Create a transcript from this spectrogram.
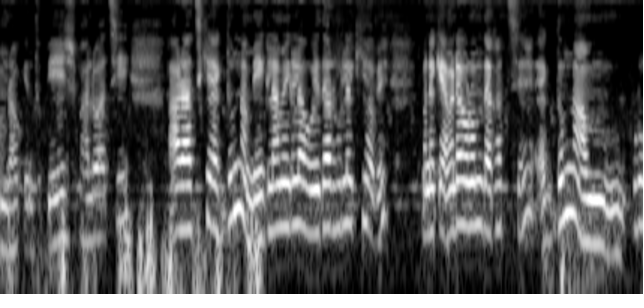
আমরাও কিন্তু বেশ ভালো আছি। আর আজকে একদম না মেঘলা মেঘলা ওয়েদার হলে কি হবে? মানে ক্যামেরা ওরম দেখাচ্ছে, একদম না পুরো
